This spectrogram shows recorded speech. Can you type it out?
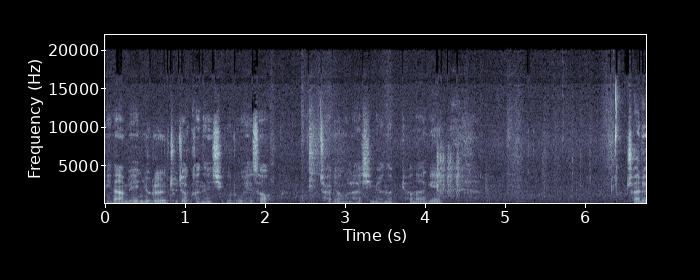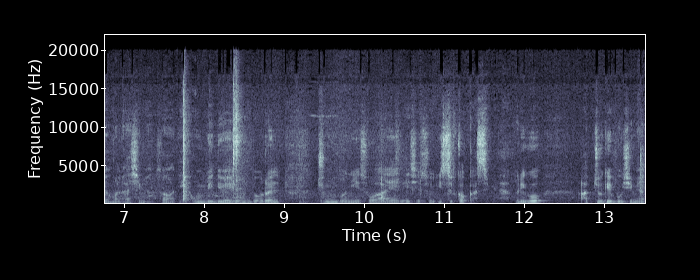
이나 메뉴를 조작하는 식으로 해서 어, 촬영을 하시면은 편하게 촬영을 하시면서 예, 홈비디오의 용도를 충분히 소화해 내실 수 있을 것 같습니다. 그리고 앞쪽에 보시면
